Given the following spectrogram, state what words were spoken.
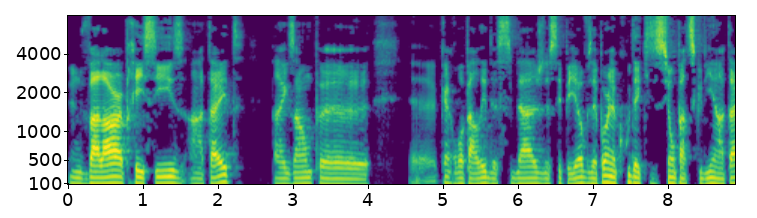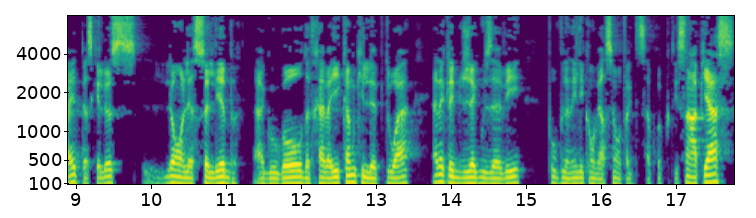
une valeur précise en tête. Par exemple, euh, euh, quand on va parler de ciblage de CPA, vous n'avez pas un coût d'acquisition particulier en tête parce que là, là, on laisse ça libre à Google de travailler comme qu'il le doit avec le budget que vous avez pour vous donner les conversions. Fait que ça pourrait coûter 100 pièces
